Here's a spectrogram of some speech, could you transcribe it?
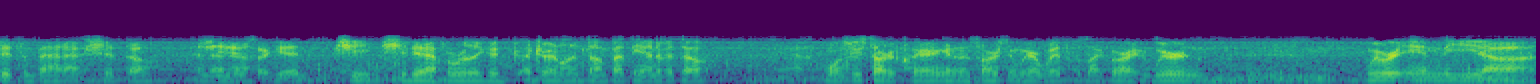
did some badass shit though. And She then did uh, so good? she she did have a really good adrenaline dump at the end of it though. Yeah. Once we started clearing it, the sergeant we were with was like, all right, we're in we were in the uh,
